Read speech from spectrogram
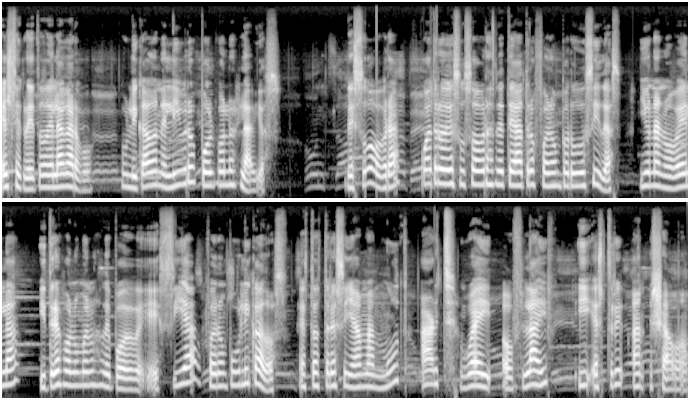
El secreto de la Garbo, publicado en el libro Polvo los labios. De su obra, cuatro de sus obras de teatro fueron producidas y una novela y tres volúmenes de poesía fueron publicados. Estos tres se llaman Mood, Arch Way of Life y Street and Shadow.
